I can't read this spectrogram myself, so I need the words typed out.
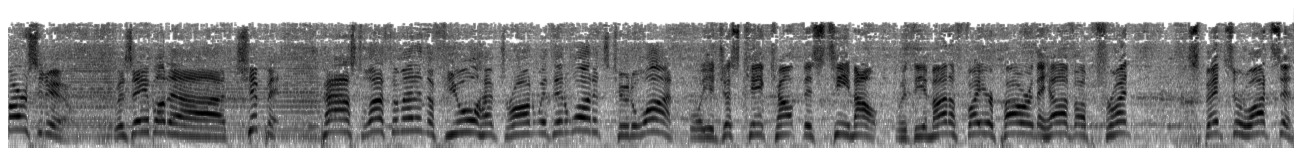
Marcinew was able to chip it past Lethemon and the Fuel have drawn within one. It's two to one. Well, you just can't count this team out with the amount of firepower they have up front. Spencer Watson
